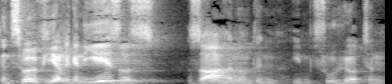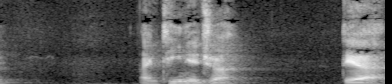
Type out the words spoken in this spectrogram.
den zwölfjährigen Jesus sahen und in ihm zuhörten. Ein Teenager, der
